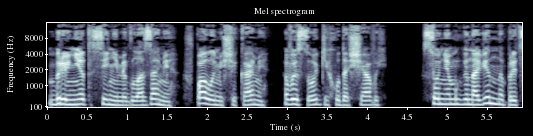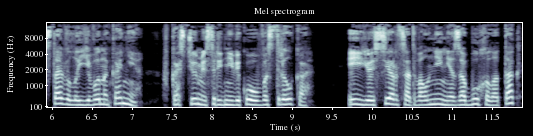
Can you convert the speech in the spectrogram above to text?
Брюнет с синими глазами, впалыми щеками, высокий, худощавый. Соня мгновенно представила его на коне, в костюме средневекового стрелка. И ее сердце от волнения забухало так,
